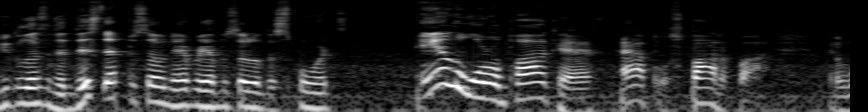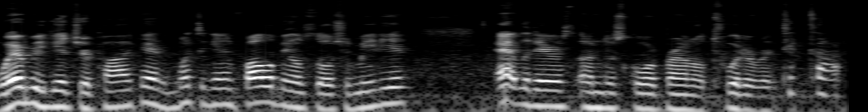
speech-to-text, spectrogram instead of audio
you can listen to this episode and every episode of the Sports and the World Podcast, Apple, Spotify, and wherever you get your podcast. Once again, follow me on social media at Ladarius underscore Brown on Twitter and TikTok,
